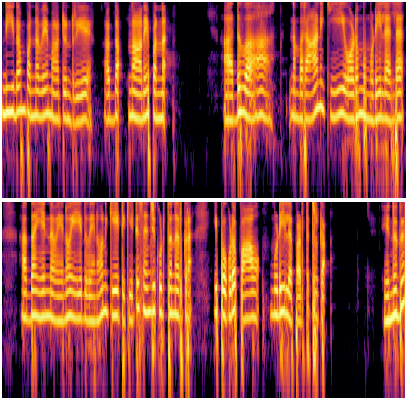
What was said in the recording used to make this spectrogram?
நீ தான் பண்ணவே மாட்டேன்றியே. அதான் நானே பண்ணேன். அதுவா? நம்ம ராணிக்கு உடம்பு முடியலல்ல. அதான் என்ன வேணும் ஏது வேணும்னு கேட்டு கேட்டு செஞ்சு கொடுத்துன்னு இருக்கிறேன். இப்போ கூட பாவம் முடியல படுத்துட்டு இருக்கா. என்னது?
